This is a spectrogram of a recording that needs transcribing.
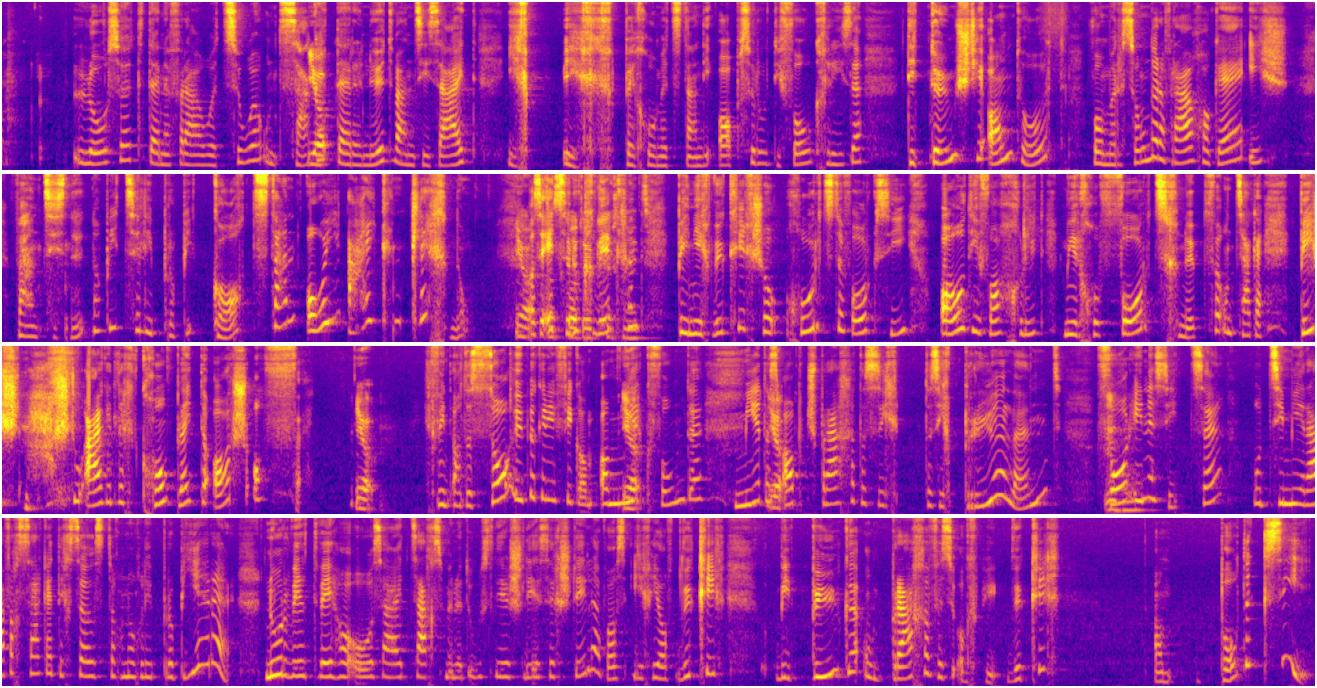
Hört diesen Frauen zu und sagt Ja. deren nicht, wenn sie sagt, ich, ich bekomme jetzt dann die absolute Vollkrise. Die dümmste Antwort, die man so einer Frau geben kann, ist, wenn sie es nicht noch ein bisschen probiert, geht es dann euch eigentlich noch? Ja also jetzt rückwirkend bin ich wirklich schon kurz davor gewesen, all die Fachleute mir vorzuknöpfen und zu sagen, bist, hast du eigentlich komplett den Arsch offen? Ja, Ich finde das so übergriffig an, an mir Ja. gefunden, mir das Ja. abzusprechen, dass ich, dass ich brüllend vor Mhm. ihnen sitze und sie mir einfach sagen, ich soll es doch noch ein bisschen probieren. Nur weil die WHO sagt, sechs Monate ausliehen, schließe ich stillen, was ich ja wirklich mit Bügen und Brechen versuche. Aber ich war wirklich am Boden. Gewesen.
